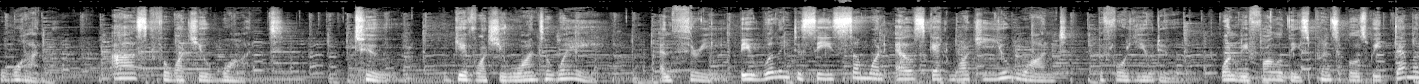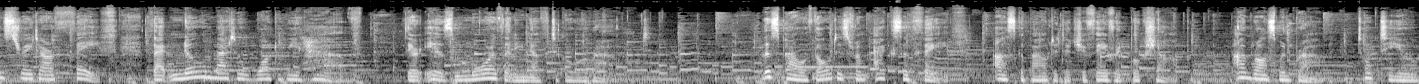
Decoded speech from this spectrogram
1. Ask for what you want. 2. Give what you want away. And 3. Be willing to see someone else get what you want before you do. When we follow these principles, we demonstrate our faith that no matter what we have, there is more than enough to go around. This power thought is from Acts of Faith. Ask about it at your favorite bookshop. I'm Rosamond Brown. Talk to you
